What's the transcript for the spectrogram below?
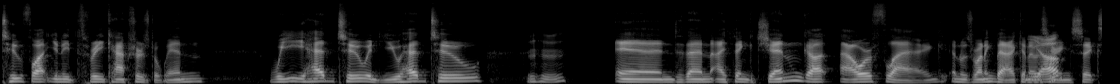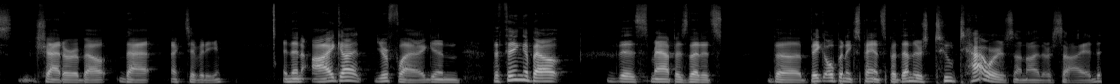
two flat. You need three captures to win. We had two, and you had 2 Mm-hmm. and then I think Jen got our flag and was running back, and I was hearing Six chatter about that activity. And then I got your flag, and the thing about this map is that it's the big open expanse, but then there's two towers on either side,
